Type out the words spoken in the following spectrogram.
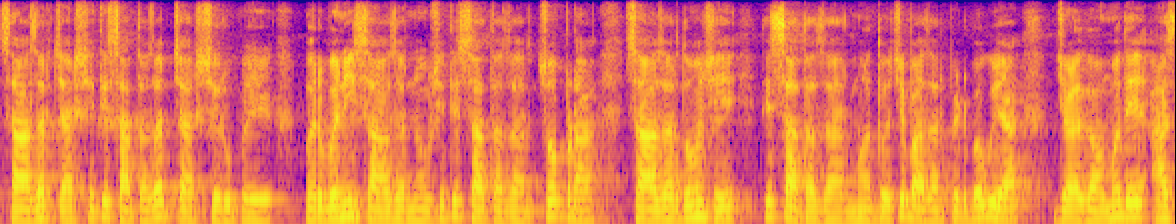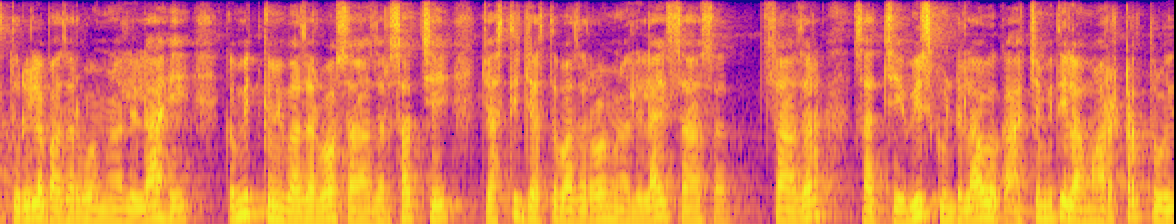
सहा हजार चारशे ते सात हजार चारशे रुपये. परभणी सहा हजार नऊशे ते सात हजार. चोपडा सहा हजार दोनशे ते सात हजार. महत्त्वाची बाजारपेठ बघूया. जळगावमध्ये आज तुरीला बाजारभाव मिळालेला आहे. कमीत कमी बाजारभाव सहा हजार सातशे. जास्तीत जास्त बाजारभाव मिळालेला आहे सहा सात सहा हजार सातशे वीस क्विंटल आवक. आजच्या मितीला महाराष्ट्रात तुरी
